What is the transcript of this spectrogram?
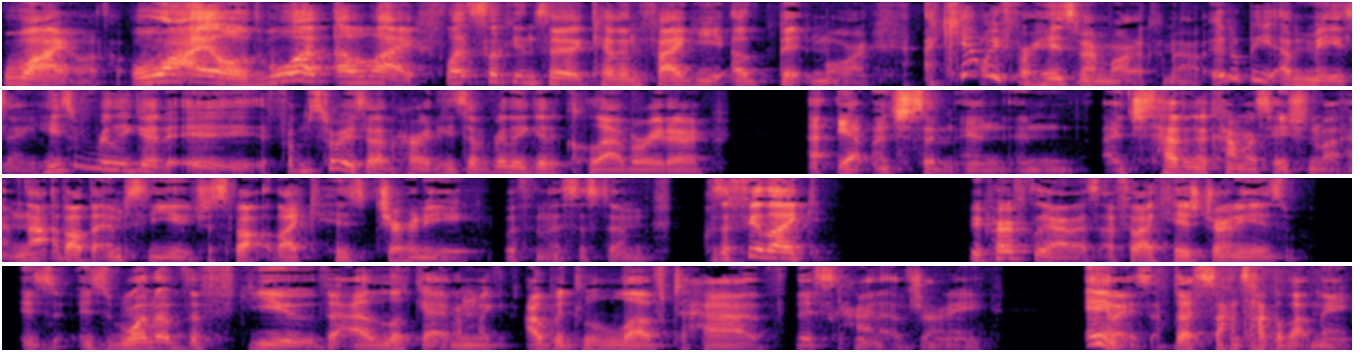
wild, wild. What a life. Let's look into Kevin Feige a bit more. I can't wait for his memoir to come out. It'll be amazing. He's a really good, uh, from stories that I've heard, he's a really good collaborator. Uh, yeah, I'm interested in, in, in, just having a conversation about him, not about the MCU, just about like his journey within the system. Because I feel like, to be perfectly honest, I feel like his journey is is is one of the few that I look at and I'm like, I would love to have this kind of journey. Anyways, let's not talk about me.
